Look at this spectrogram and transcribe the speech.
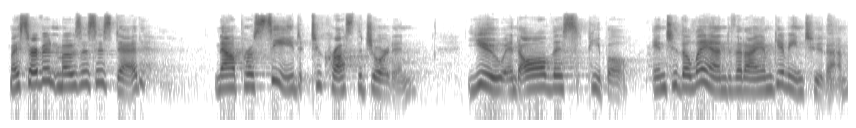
My servant Moses is dead. Now proceed to cross the Jordan, you and all this people, into the land that I am giving to them,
